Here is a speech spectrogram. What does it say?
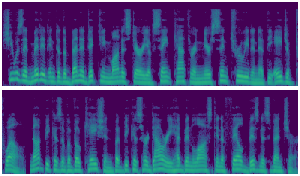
She was admitted into the Benedictine monastery of St. Catherine near St. Truiden at the age of 12, not because of a vocation but because her dowry had been lost in a failed business venture.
